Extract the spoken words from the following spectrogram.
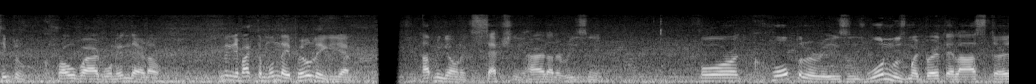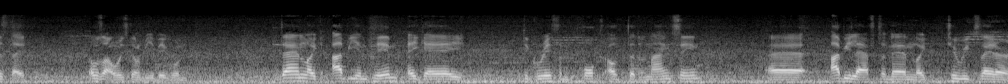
seem to have crowbarred one in there though. And then you're back to Monday Pool League again. I've been going exceptionally hard at it recently. For a couple of reasons. One was my birthday last Thursday. That was always going to be a big one. Then, like Abby and Pim, aka the Griffin Puck of the Da Nang scene. Uh, Abby left, and then like two weeks later,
